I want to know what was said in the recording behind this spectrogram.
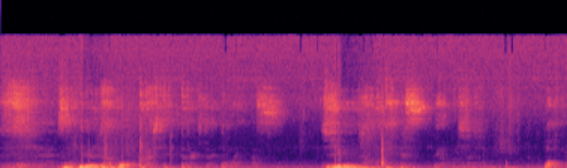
す。そのリベルターを書かせていただきたいと思います。自由の単語でいいです。では、お願いしましょう。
